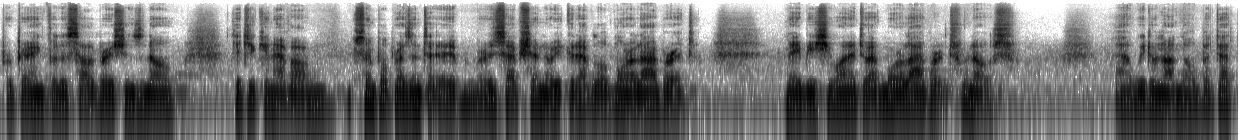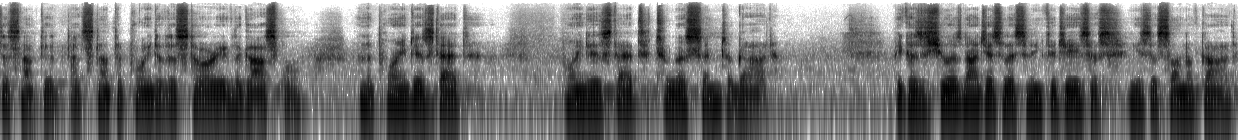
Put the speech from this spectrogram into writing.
preparing for the celebrations know that you can have a simple present uh, reception or you could have a little more elaborate. Maybe she wanted to have more elaborate, who knows? Uh, we do not know, but that is not the, that's not the point of the story of the gospel. And the point is that point is that to listen to God. Because she was not just listening to Jesus, he's the Son of God.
